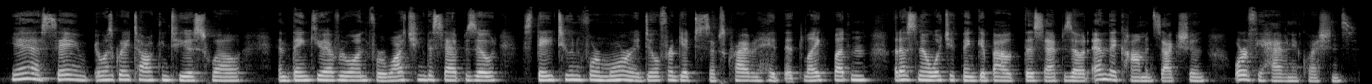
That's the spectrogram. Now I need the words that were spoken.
Yeah, same. It was great talking to you as well. And thank you everyone for watching this episode. Stay tuned for more and don't forget to subscribe and hit that like button. Let us know what you think about this episode in the comment section or if you have any questions.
